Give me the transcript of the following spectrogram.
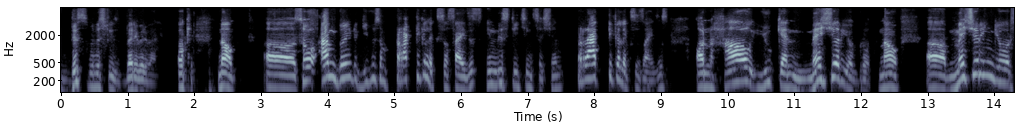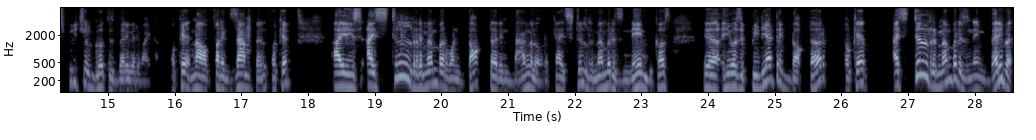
this ministry is very, very valuable. Okay, now, uh, so I'm going to give you some practical exercises in this teaching session, practical exercises on how you can measure your growth. Now, uh, measuring your spiritual growth is very, very vital. Okay, now, for example, okay, I, I still remember one doctor in Bangalore. Okay, I still remember his name because uh, he was a pediatric doctor. Okay, I still remember his name very well.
